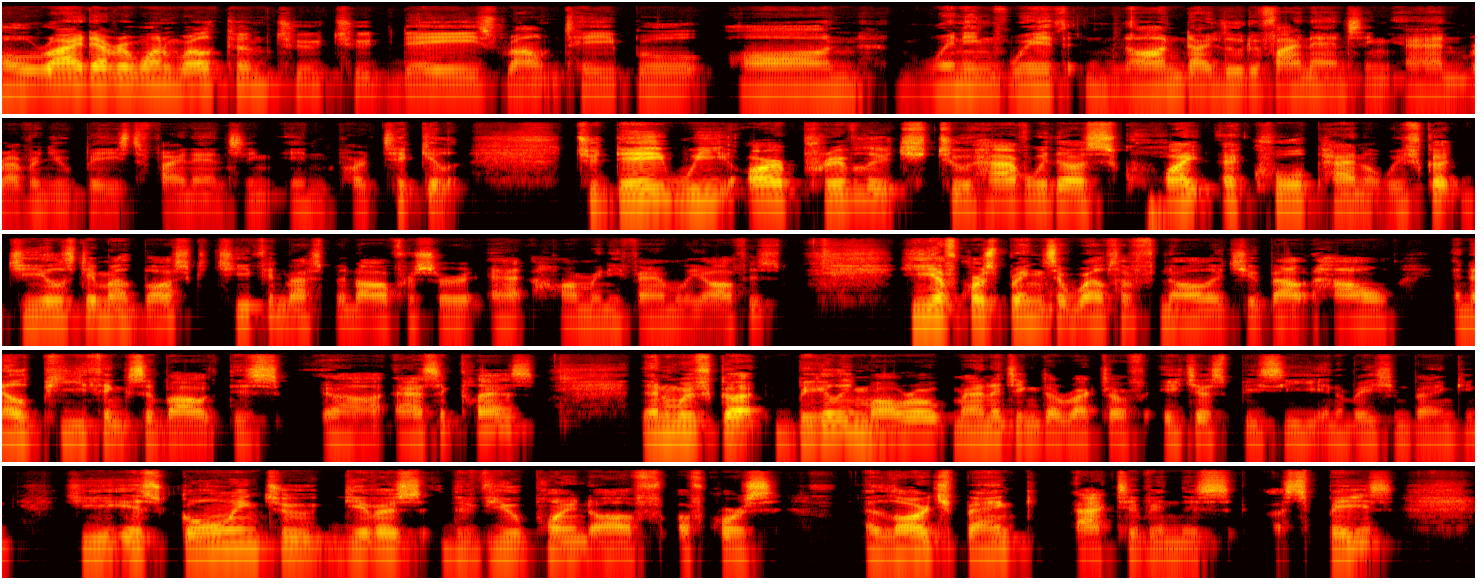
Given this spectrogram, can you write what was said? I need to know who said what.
Speaker 1: All right, everyone, welcome to today's roundtable on winning with non dilutive financing and revenue based financing in particular. Today, we are privileged to have with us quite a cool panel. We've got Gilles de Malbosc, Chief Investment Officer at Harmony Family Office. He, of course, brings a wealth of knowledge about how an LP thinks about this uh, asset class. Then we've got Bailey Morrow, Managing Director of HSBC Innovation Banking. He is going to give us the viewpoint of, of course, a large bank active in this uh, space.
